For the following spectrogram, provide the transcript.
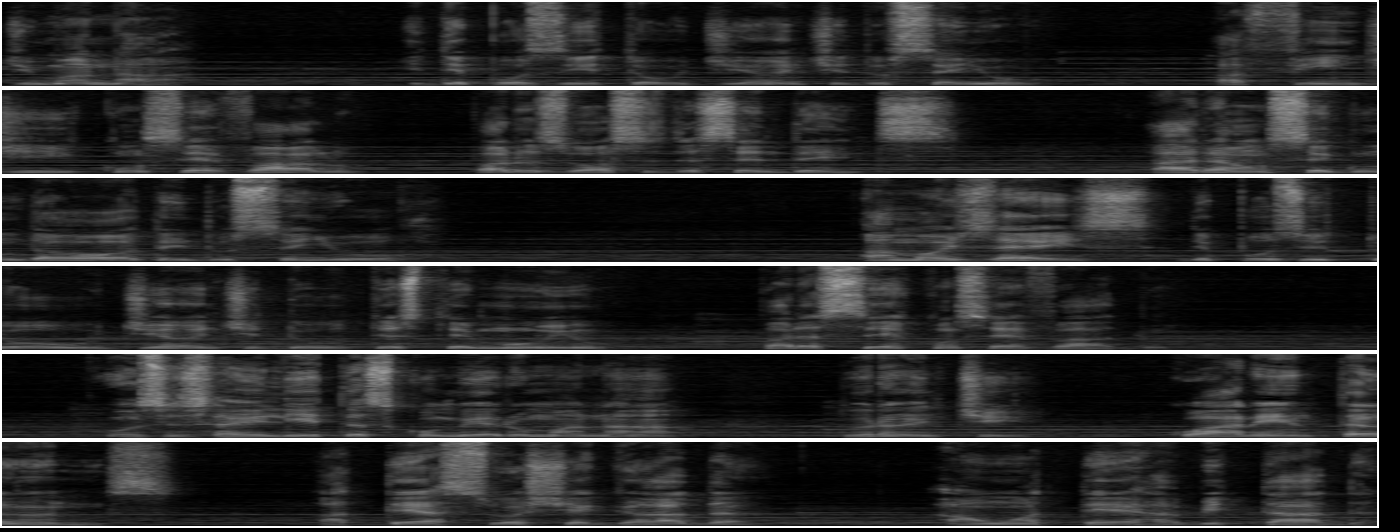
de maná e deposita-o diante do Senhor, a fim de conservá-lo para os vossos descendentes. Arão, segundo a ordem do Senhor, a Moisés, depositou-o diante do testemunho para ser conservado. Os israelitas comeram maná durante quarenta anos até a sua chegada a uma terra habitada.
